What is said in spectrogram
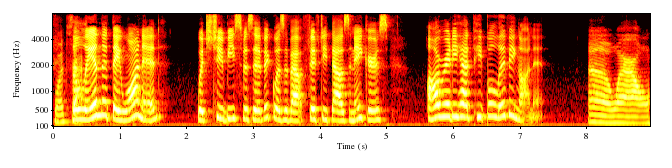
What's The that? land that they wanted, which to be specific was about 50,000 acres, already had people living on it. oh wow.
